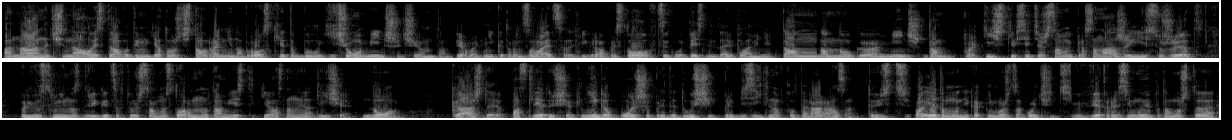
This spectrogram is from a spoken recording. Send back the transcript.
Она начиналась, да, вот именно я тоже читал ранние наброски, это было еще меньше, чем там первая книга, которая называется «Игра престолов», цикла «Песни льда и пламени». Там намного меньше, там практически все те же самые персонажи, и сюжет плюс-минус двигается в ту же самую сторону, но там есть такие основные отличия. Но каждая последующая книга больше предыдущей приблизительно в полтора раза. То есть, поэтому он никак не может закончить «Ветра зимы», потому что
